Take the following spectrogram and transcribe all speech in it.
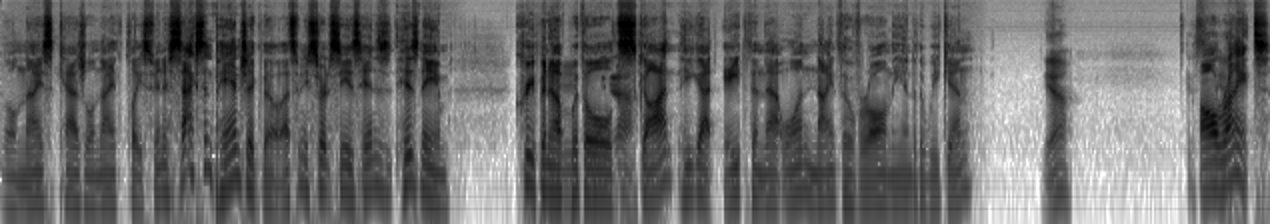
little nice casual ninth place finish. Saxon Panchik though, that's when you start to see his his, his name creeping up Mm, with old yeah. Scott. He got eighth in that one, ninth overall in the end of the weekend. Yeah. Guess- All yeah. right.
